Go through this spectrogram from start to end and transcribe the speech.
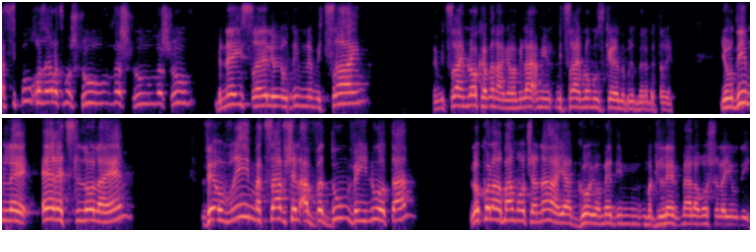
הסיפור חוזר על עצמו שוב ושוב ושוב. בני ישראל יורדים למצרים, ומצרים לא הכוונה, אגב, המילה מצרים לא מוזכרת בברית בין הבתרים. יורדים לארץ לא להם, ועוברים מצב של עבדום ועינו אותם, לא כל 400 שנה היה גוי עומד עם מגלב מעל הראש של היהודי.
